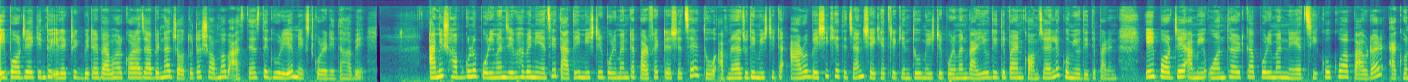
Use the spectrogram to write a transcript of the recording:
এই পর্যায়ে কিন্তু ইলেকট্রিক বিটার ব্যবহার করা যাবে না, যতটা সম্ভব আস্তে আস্তে ঘুরিয়ে মিক্সড করে নিতে হবে। আমি সবগুলো পরিমাণ যেভাবে নিয়েছি, তাতেই মিষ্টির পরিমাণটা পারফেক্ট এসেছে। তো আপনারা যদি মিষ্টিটা আরও বেশি খেতে চান, সেক্ষেত্রে কিন্তু মিষ্টির পরিমাণ বাড়িয়েও দিতে পারেন, কম চাইলে কমিয়েও দিতে পারেন। এই পর্যায়ে আমি ওয়ান থার্ড কাপ পরিমাণ নিয়েছি কোকোয়া পাউডার এখন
